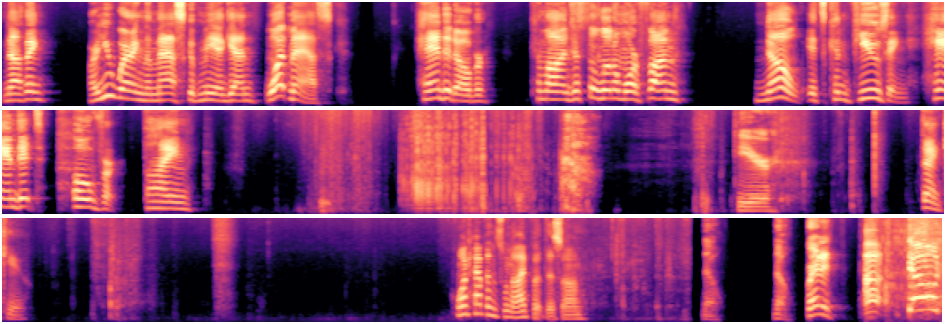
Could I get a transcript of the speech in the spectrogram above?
Nothing. Are you wearing the mask of me again? What mask? Hand it over. Come on, just a little more fun. No, it's confusing. Hand it over. Fine. Here. Thank you. What happens when I put this on? No. No. Brandon! Oh, don't!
